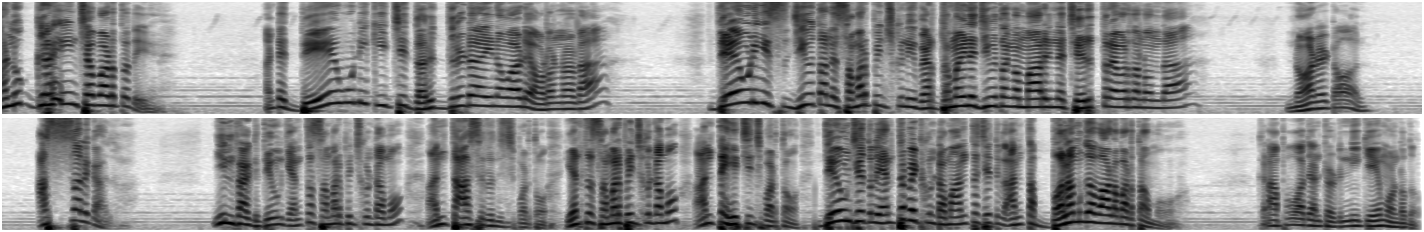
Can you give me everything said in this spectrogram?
అనుగ్రహించబడుతుంది. అంటే దేవునికి ఇచ్చి దరిద్రుడైన వాడు ఎవడన్నాడా? దేవుడికి జీవితాన్ని సమర్పించుకుని వ్యర్థమైన జీవితంగా మారిన చరిత్ర ఎవరిదైనా ఉందా? నాట్ ఎట్ ఆల్ అస్సలు కాదు. ఇన్ఫ్యాక్ట్ దేవునికి ఎంత సమర్పించుకుంటామో అంత ఆశీర్వదించబడతాం. ఎంత సమర్పించుకుంటామో అంత హెచ్చించబడతాం. దేవుని చేతులు ఎంత పెట్టుకుంటామో అంత చేతులు అంత బలంగా వాడబడతాము. కానీ అపవాది అంటాడు నీకేం ఉండదు.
